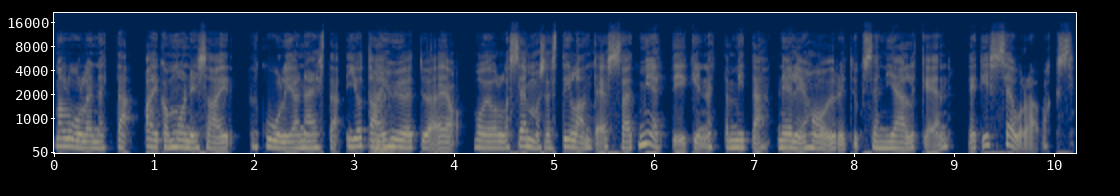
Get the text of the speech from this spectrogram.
Mä luulen, että aika moni sai kuulia näistä jotain mm. hyötyä ja voi olla semmoisessa tilanteessa, että miettiikin, että mitä 4H-yrityksen jälkeen tekisi seuraavaksi.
